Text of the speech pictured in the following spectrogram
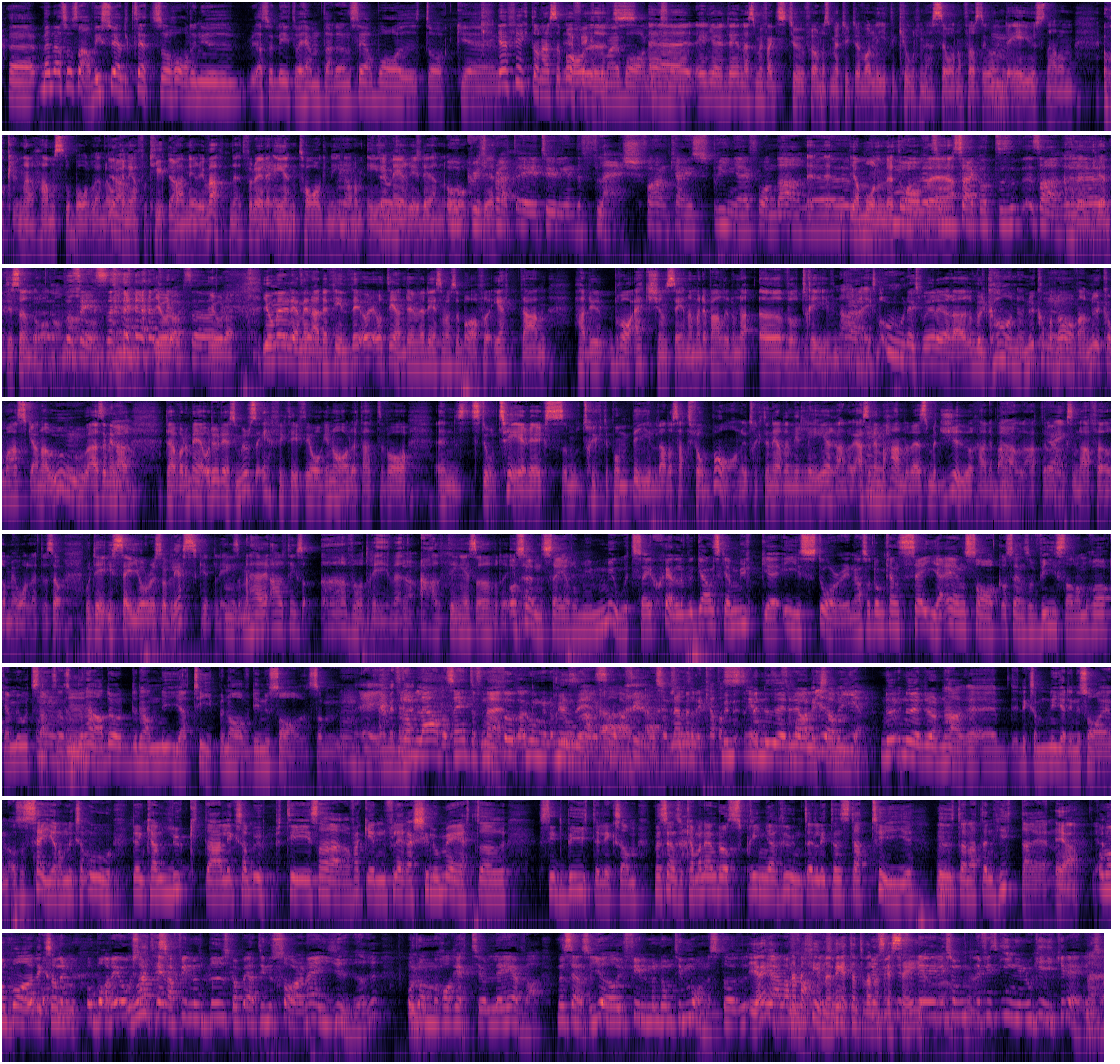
Eh, Men alltså så här, visuellt sett så har den ju alltså, lite att hämta. Den ser bra ut och... eh, Ja, effekterna ser bra Effekterna ut. är bra, liksom. Eh, det enda som jag faktiskt tog ifrån och som jag tyckte var lite coolt när jag såg den första gången, Mm. det är just när de åker den här hamsterbollen och Ja. åker ner för klippan Ja. ner i vattnet. För då är det en tagning när de är nere i den. Och Och, Chris eh, Pratt är tydligen the Flash. För han kan ju springa ifrån det här eh, ja, molnet av, som eh, säkert eh, så här, hade eh, bränt i sönder honom. Precis. Mm. Jo, då. jo då. Jo men det är det jag menar. Det finns, det, återigen, det var det som var så bra. För ettan hade ju bra actionscener men det var aldrig de där överdrivna. Nej. Liksom, oh, nu exploderar vulkanen, nu kommer lavan, nu kommer askarna, oh. Alltså jag menar, Ja. där var det med. Och det var det som gjorde så effektivt i originalet. Att det var en stor T-rex som tryckte på en bil där det satt två barn. Och tryckte ner den i leran. Alltså den behandlades som ett djur hade behandlat. Ja. liksom det här föremålet och så. Och det i sig gjorde det så läskigt liksom. Men här är allting så överdrivet. Ja. Allting är så överdrivet. Och sen säger de emot sig själv ganska mycket i storyn. Alltså de kan säga en sak och sen så visar de raka motsatsen. Mm. Som den här då, den här nya typen av dinosaur som är, jag vet För inte. de lärde sig inte från Nej. förra gången de Precis. gjorde i förra Ja, filmen som Nej, men, slutade men, katastrof. men nu är det då liksom... det. Nu, nu är det då den här eh, liksom nya dinosaurien och så säger de liksom oh, den kan lukta liksom upp till så här fucking flera kilometer sitt byte liksom. Men sen så kan man ändå springa runt en liten staty utan att den hittar en. Mm. Ja. Och man bara liksom... Och, men, och bara det också What? att hela filmens budskap är att dinosaurierna är djur. Och de Mm. har rätt till att leva. Men sen så gör ju filmen dem till monster Ja, ja. i alla Nej, men fall. filmen Liksom, vet inte vad det den ska fin- säga, Det, det, liksom, det finns ingen logik i det liksom.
